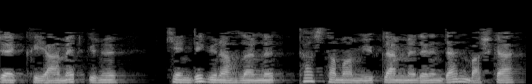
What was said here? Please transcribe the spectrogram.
Böylece kıyamet günü kendi günahlarını tas tamam yüklenmelerinden başka,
